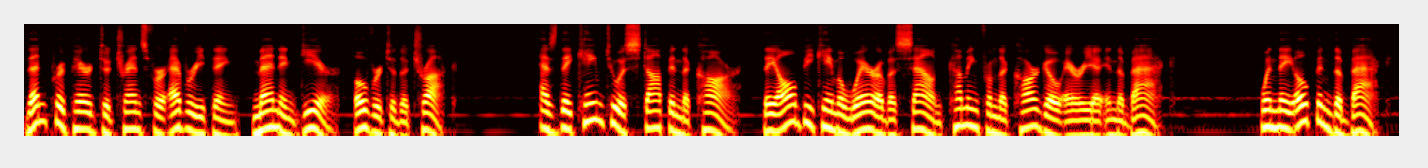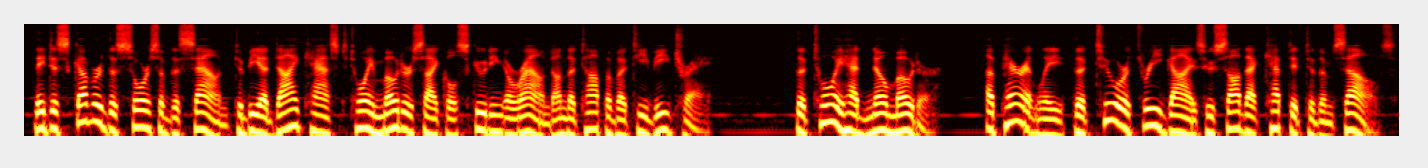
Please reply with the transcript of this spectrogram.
then prepared to transfer everything, men and gear, over to the truck. As they came to a stop in the car, they all became aware of a sound coming from the cargo area in the back. When they opened the back, they discovered the source of the sound to be a die-cast toy motorcycle scooting around on the top of a TV tray. The toy had no motor. Apparently, the two or three guys who saw that kept it to themselves.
